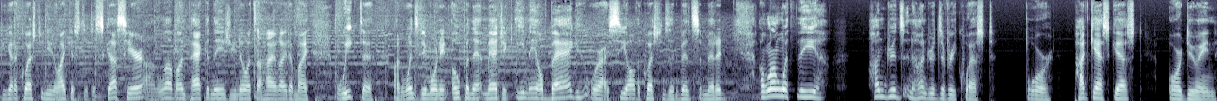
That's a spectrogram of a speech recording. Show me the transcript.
If you got a question you'd like us to discuss here, I love unpacking these. You know, it's a highlight of my week to on Wednesday morning open that magic email bag where I see all the questions that have been submitted, along with the hundreds and hundreds of requests for podcast guests or doing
